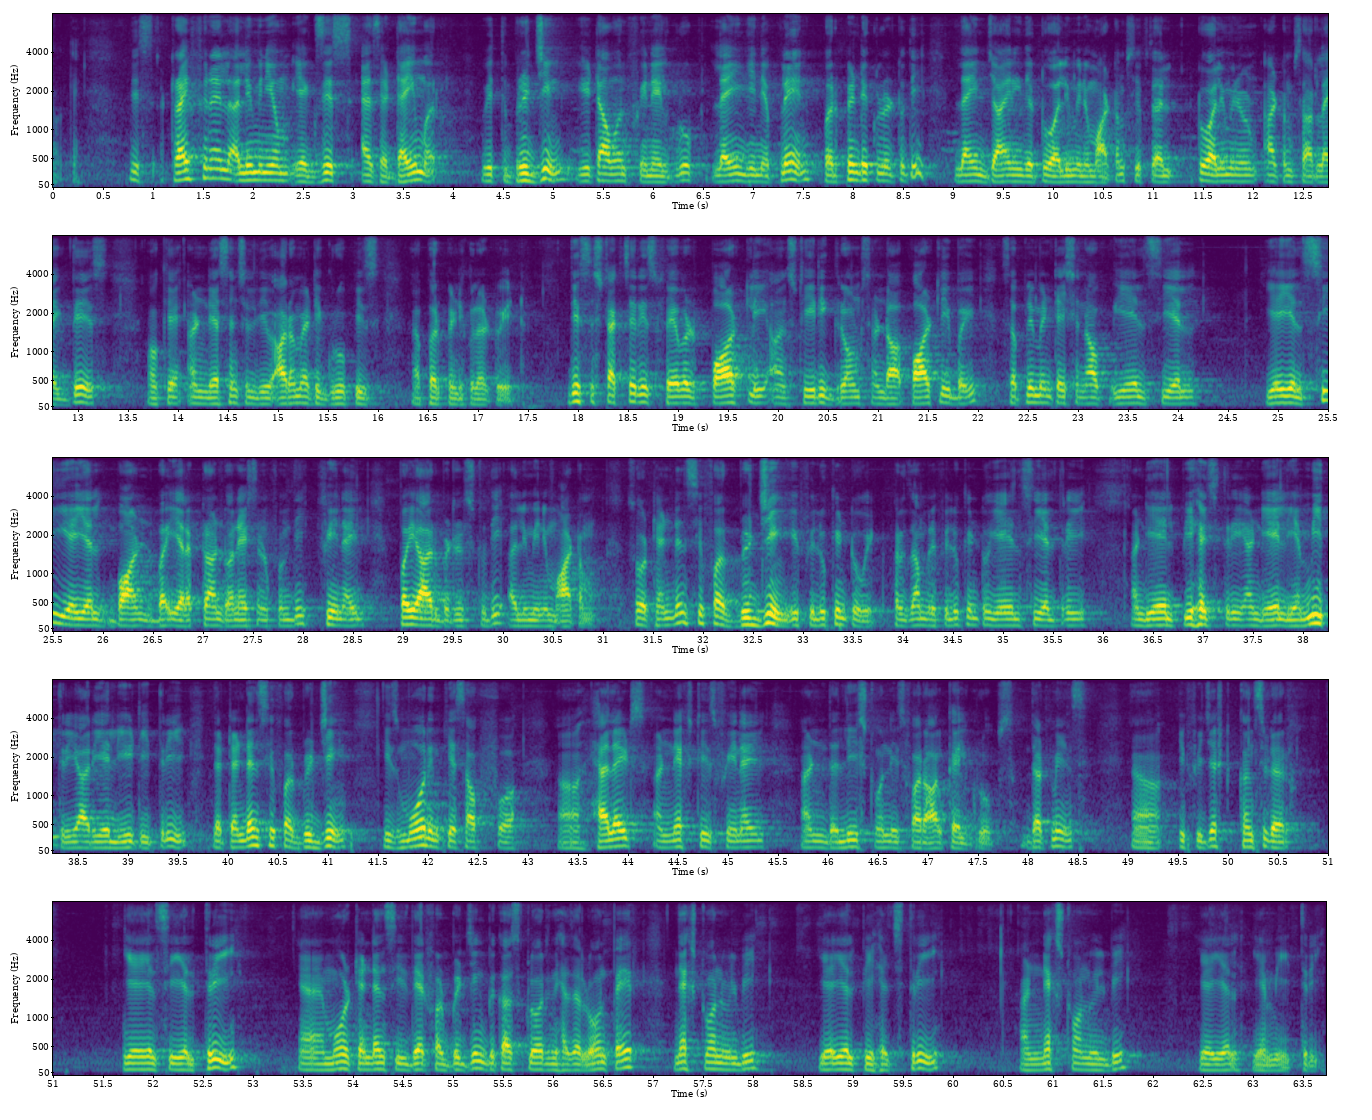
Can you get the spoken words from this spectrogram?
Okay. This triphenyl aluminum exists as a dimer with bridging eta 1 phenyl group lying in a plane perpendicular to the line joining the two aluminum atoms. If the two aluminum atoms are like this okay, and essentially the aromatic group is uh, perpendicular to it. This structure is favored partly on steric grounds and uh, partly by supplementation of AlCl AlCal bond by electron donation from the phenyl pi orbitals to the aluminum atom. So, tendency for bridging if you look into it for example, if you look into AlCl3 and AlPH3 and AlMe3 or AlET3 the tendency for bridging is more in case of uh, halides and next is phenyl and the least one is for alkyl groups. That means, uh, if you just consider AlCl3 uh, more tendency is there for bridging because chlorine has a lone pair. Next one will be AlPH3 and next one will be AlMe3.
